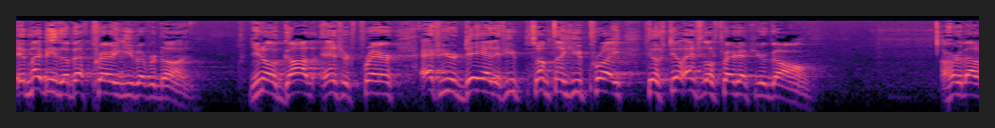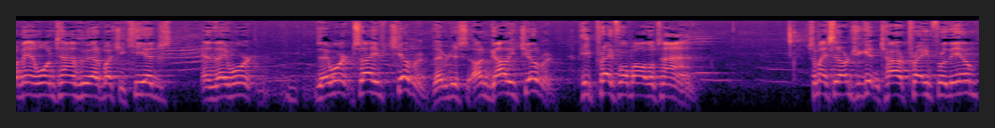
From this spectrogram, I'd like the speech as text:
It may be the best praying you've ever done. You know, God answers prayer after you're dead. If you some things you pray, He'll still answer those prayers after you're gone. I heard about a man one time who had a bunch of kids, and they weren't they weren't saved children. They were just ungodly children. He prayed for them all the time. Somebody said, "Aren't you getting tired of praying for them?"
